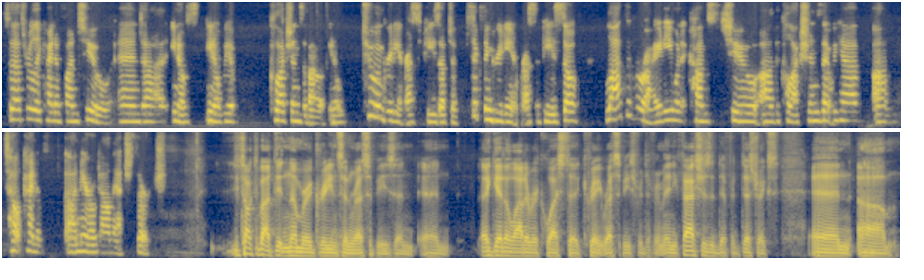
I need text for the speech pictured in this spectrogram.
so that's really kind of fun too. And uh, you know you know we have collections about you know two ingredient recipes up to six ingredient recipes. So lots of variety when it comes to uh, the collections that we have um, to help kind of uh, narrow down that search. You talked about the number of ingredients and recipes, and and I get a lot of requests to create recipes for different manufacturers in different districts. And um,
